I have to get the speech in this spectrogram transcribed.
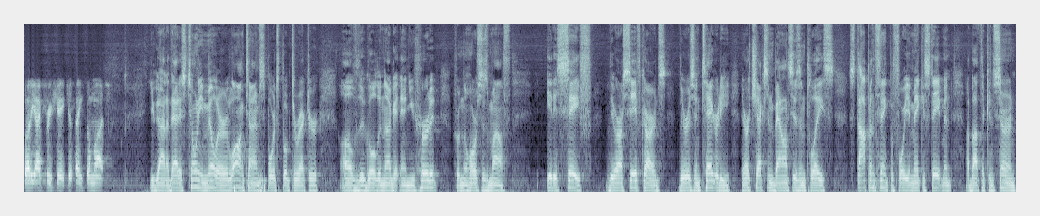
Buddy, I appreciate you. Thanks so much. You got it. That is Tony Miller, longtime sports book director of the Golden Nugget, and you heard it from the horse's mouth. It is safe. There are safeguards. There is integrity. There are checks and balances in place. Stop and think before you make a statement about the concern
